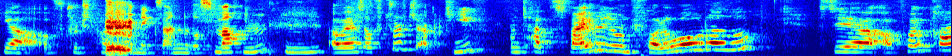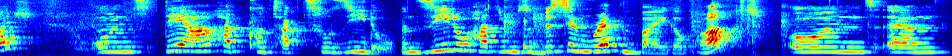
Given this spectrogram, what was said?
Ja, auf Twitch kann man nichts anderes machen. Mhm. Aber er ist auf Twitch aktiv und hat 2 Millionen Follower oder so. Sehr erfolgreich. Und der hat Kontakt zu Sido. Und Sido hat ihm so ein bisschen Rappen beigebracht. Und ähm,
